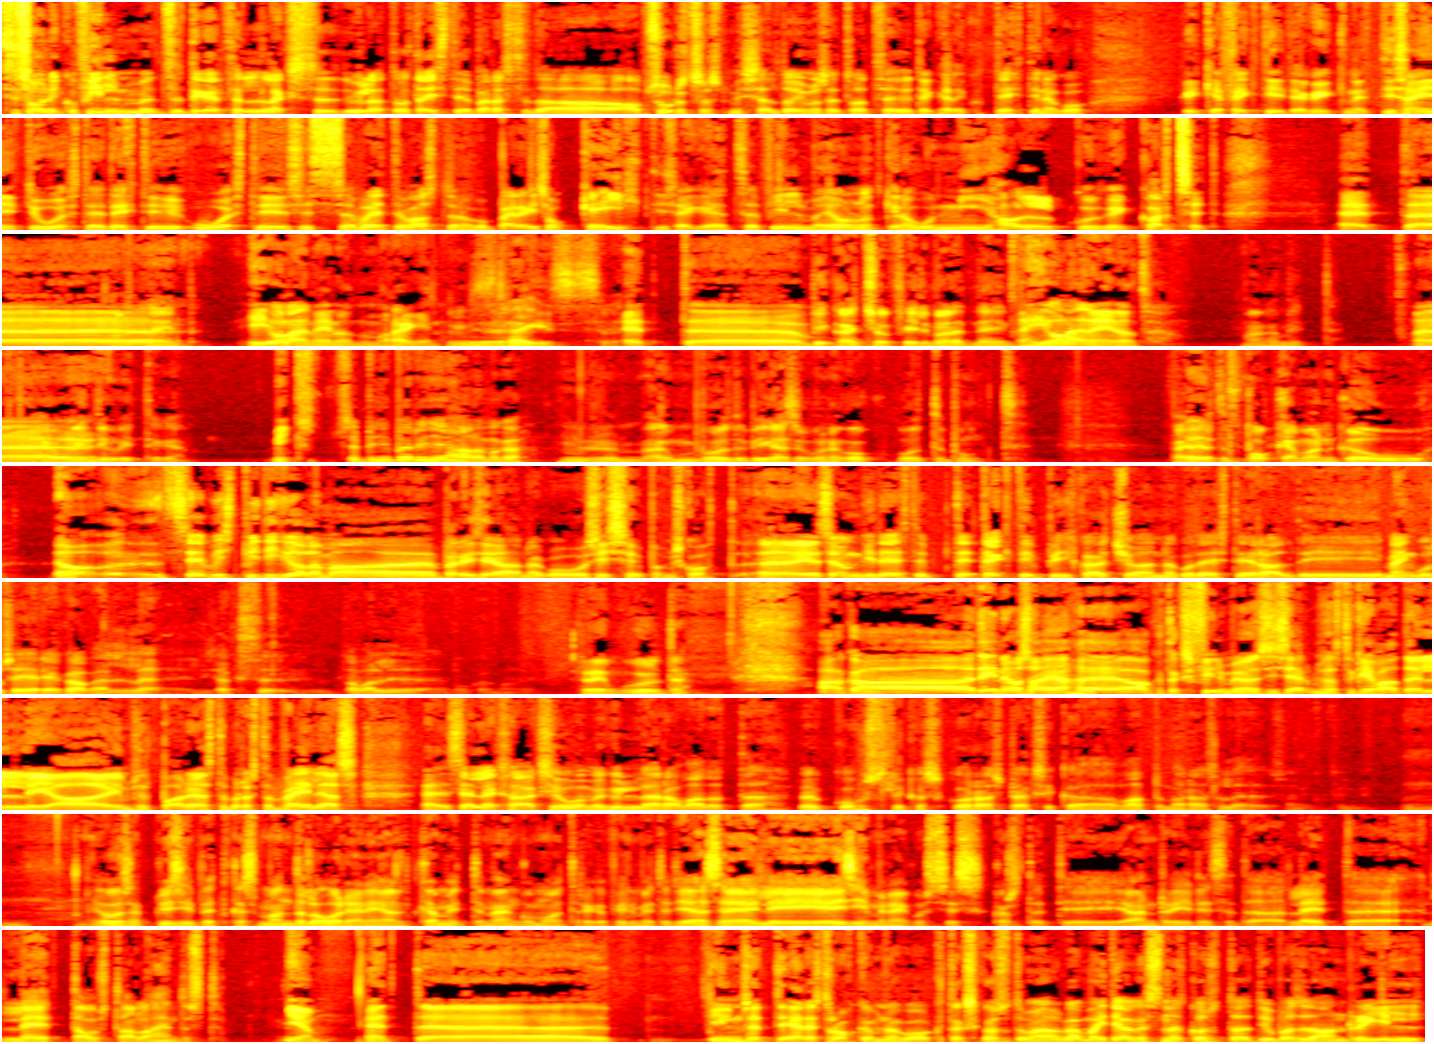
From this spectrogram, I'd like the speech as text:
see Sooniku film, see tegelikult sellel läks üllatavalt hästi ja pärast seda absurdsust, mis seal toimus, et vaat see ju tegelikult tehti nagu kõik efektid ja kõik need disainiti uuesti ja tehti uuesti siis see võeti vastu nagu päris okeilt isegi, et see film ei olnudki nagu nii halb, kui kõik kartsid. et äh, ei ole näinud, ma räägin, mis sa räägid siis sellest? et äh, Pikachu filmi oled näinud? ei ole näinud ma ka mitte. aga mind ei äh, huvita ka. miks, see pidi päris hea olema ka aga mul puudub igasugune kokkupuutepunkt. Välja arvatud Pokemon Go. no see vist pidigi olema päris hea nagu sissehüppamiskoht ja see ongi täiesti, Detective Pikachu on nagu täiesti eraldi mänguseeria ka veel lisaks tavalisele. Rõõm kuulda. aga teine osa jah, hakatakse filmima siis järgmise aasta kevadel ja ilmselt paari aasta pärast on väljas, selleks ajaks jõuame küll ära vaadata, kohustuslikus korras peaks ikka vaatama ära selle. Joosep küsib, et kas Mandaloorian ei olnud ka mitte mängumootoriga filmitud ja see oli esimene, kus siis kasutati Unreali seda LED, LED taustalahendust. jah, et äh, ilmselt järjest rohkem nagu hakatakse kasutama, aga ma ei tea, kas nad kasutavad juba seda Unreal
